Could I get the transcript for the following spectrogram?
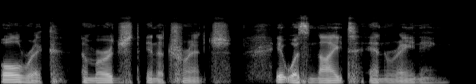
Ulrich emerged in a trench. It was night and raining.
